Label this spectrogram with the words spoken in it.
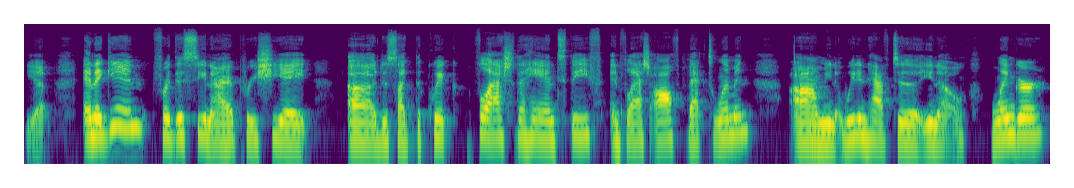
yep. And again, for this scene, I appreciate uh just like the quick flash of the hand thief and flash off back to Lemon. Um, you know, we didn't have to, you know, linger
